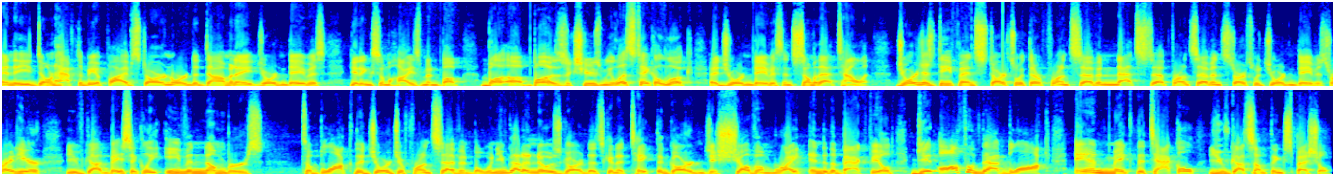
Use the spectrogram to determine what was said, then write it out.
and you don't have to be a five star in order to dominate. Jordan Davis getting some Heisman bu- bu- uh, buzz. Excuse me. Let's take a look at Jordan Davis and some of that talent. Georgia's defense starts with their front seven. That uh, front seven starts with Jordan Davis. Right here, you've got basically even numbers to block the Georgia front seven. But when you've got a nose guard that's going to take the guard and just shove him right into the backfield, get off of that block, and make the tackle, you've got something special.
